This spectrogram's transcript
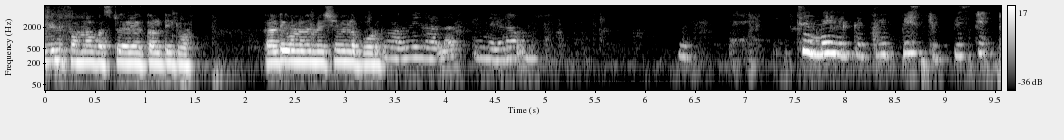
யூனிஃபார்ம்லாம் ஃபஸ்ட்டு கழட்டிட்டு வா. கழட்டி கொண்டு வந்து மிஷினில் போடு மம்மி நல்லா இருக்கு இந்த இடம் சின்ன இருக்கு பிஸ்கட் பிஸ்கட்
